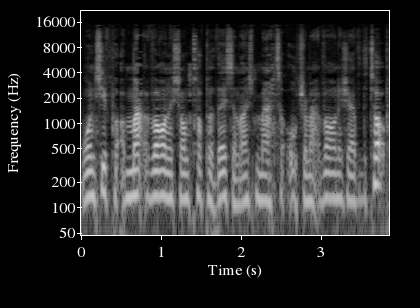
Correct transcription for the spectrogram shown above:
once you've put a matte varnish on top of this, a nice matte ultra matte varnish over the top,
